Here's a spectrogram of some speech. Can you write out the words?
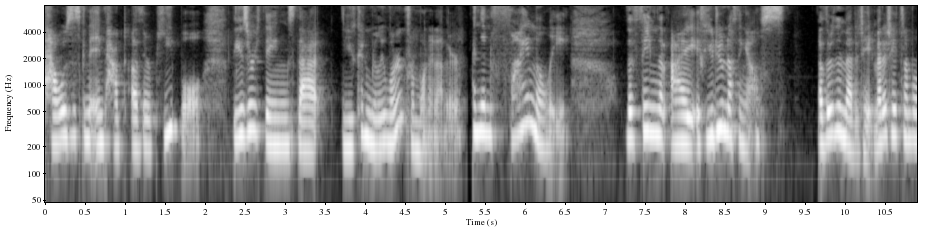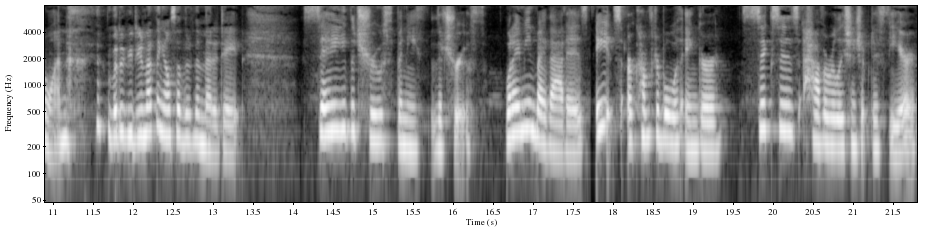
How is this going to impact other people? These are things that you can really learn from one another. And then finally, the thing that I, if you do nothing else other than meditate, meditate's number one, but if you do nothing else other than meditate, say the truth beneath the truth. What I mean by that is eights are comfortable with anger, sixes have a relationship to fear,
